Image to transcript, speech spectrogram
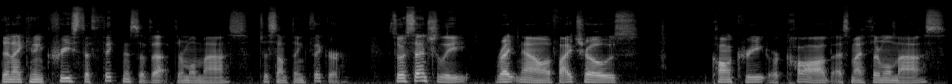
then I can increase the thickness of that thermal mass to something thicker. So essentially, right now, if I chose concrete or cob as my thermal mass,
